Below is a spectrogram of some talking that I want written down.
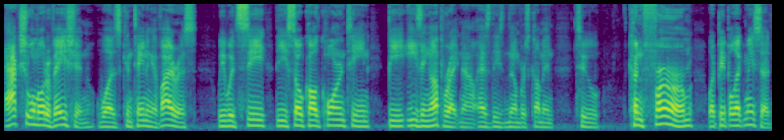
actual motivation was containing a virus, we would see the so called quarantine be easing up right now as these numbers come in to confirm what people like me said.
